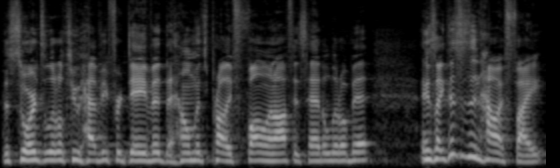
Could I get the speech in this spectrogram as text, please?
the sword's a little too heavy for David, the helmet's probably fallen off his head a little bit. And he's like, this isn't how I fight.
